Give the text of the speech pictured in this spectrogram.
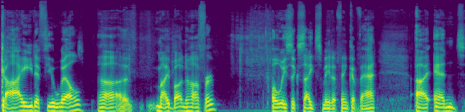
guide, if you will, uh, my Bonhoeffer. Always excites me to think of that. Uh, and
